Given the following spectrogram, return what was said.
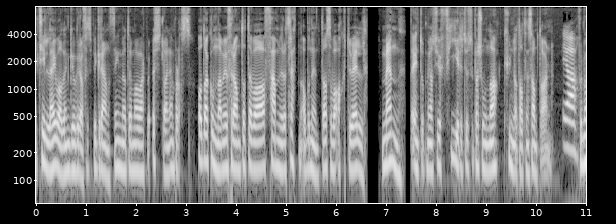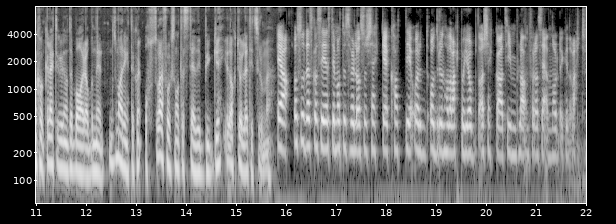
I tillegg var det en geografisk begrensning med at det må ha vært på Østlandet en plass. Og da kom de jo fram til at det var 513 abonnenter som var aktuelle. Men det endte opp med at 24 000 personer kunne ha tatt den samtalen. Ja, For man kan ikke legge til grunn at det er bare abonnenten som har ringt, det kan også være folk som var til stede i bygget i det aktuelle tidsrommet. ja. Og så det skal sies, de måtte selvfølgelig også sjekke når Oddrun hadde vært på jobb, da sjekka timeplanen for å se når det kunne vært.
